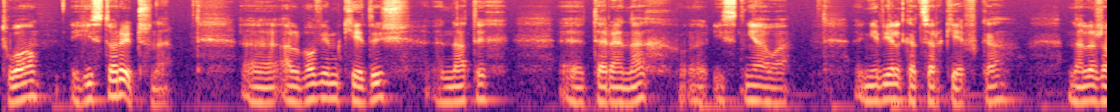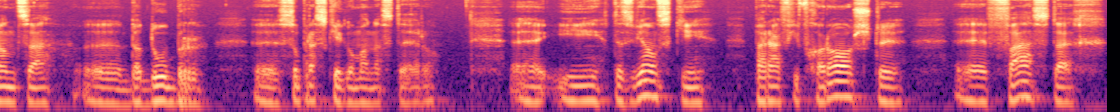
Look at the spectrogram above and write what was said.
tło historyczne E, albowiem kiedyś na tych e, terenach istniała niewielka cerkiewka należąca do dóbr supraskiego monasteru. E, I te związki parafii w Choroszczy, e, w Fastach,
